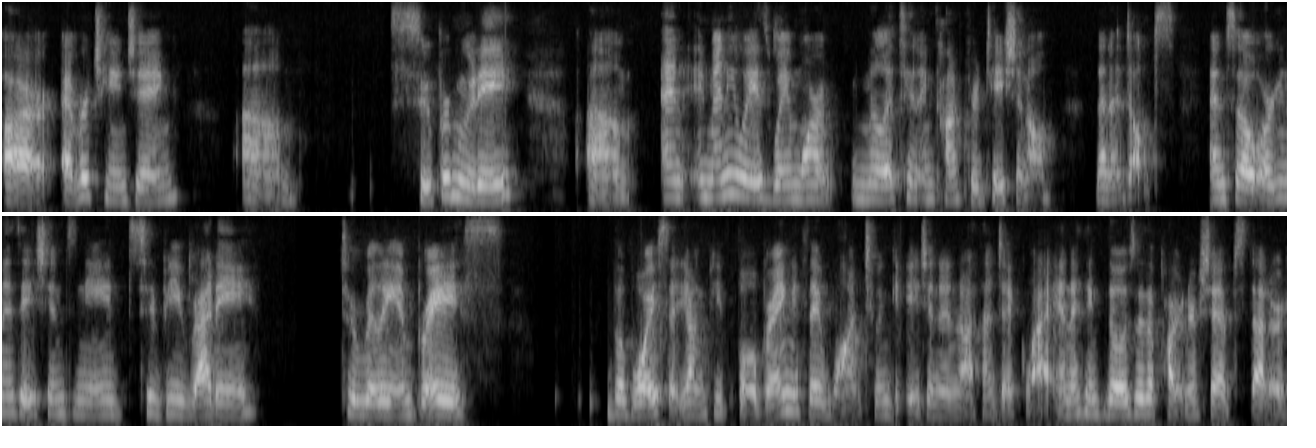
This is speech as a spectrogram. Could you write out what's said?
are ever changing, um, super moody, um, and in many ways way more militant and confrontational than adults. And so organizations need to be ready to really embrace the voice that young people bring if they want to engage in an authentic way. And I think those are the partnerships that are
